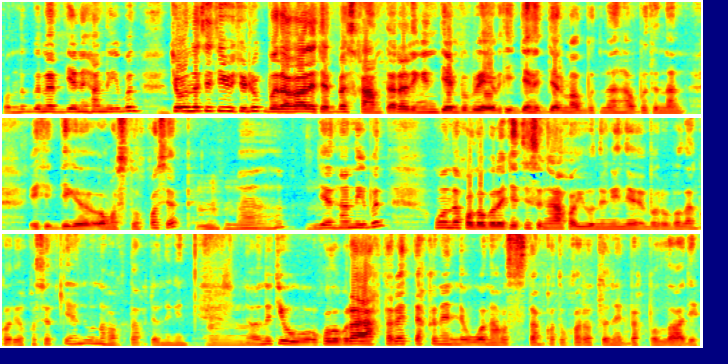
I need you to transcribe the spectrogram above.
Онны гынар диен ханыйбын. Чоны үтүлүк диен бутынан хабытынан. Диен ханыйбын. Оны холобора жети сыңа койуунун эни бару балан көрөккө сеп диен оны хоктак жонуңин. Оны ти холобора ахтар эттеккен эне уон агыстан коту караттан элбек боллаади.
